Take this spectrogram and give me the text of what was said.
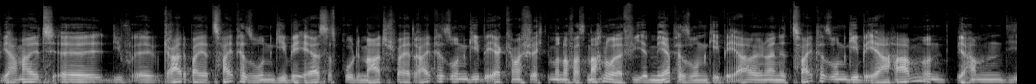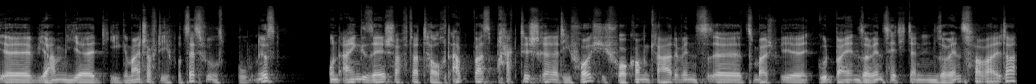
wir haben halt äh, die äh, gerade bei der zwei Personen GBR ist das problematisch. Bei der drei Personen GBR kann man vielleicht immer noch was machen oder für mehr Personen GBR. Wenn wir eine zwei Personen GBR haben und wir haben die, äh, wir haben hier die gemeinschaftliche Prozessführungsbefugnis und ein Gesellschafter taucht ab, was praktisch relativ häufig vorkommt, gerade wenn es äh, zum Beispiel gut bei Insolvenz hätte ich dann Insolvenzverwalter,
